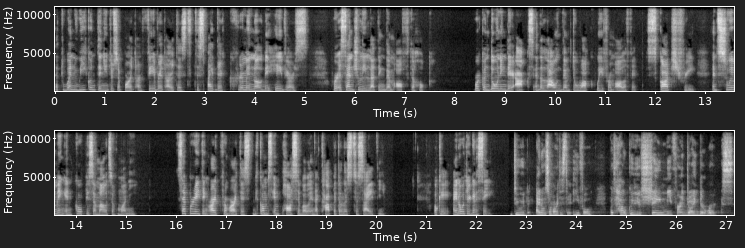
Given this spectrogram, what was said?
that when we continue to support our favorite artists despite their criminal behaviors, we're essentially letting them off the hook. We're condoning their acts and allowing them to walk away from all of it, scotch free and swimming in copious amounts of money. Separating art from artist becomes impossible in a capitalist society. Okay, I know what you're gonna say. Dude, I know some artists are evil, but how could you shame me for enjoying their works?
